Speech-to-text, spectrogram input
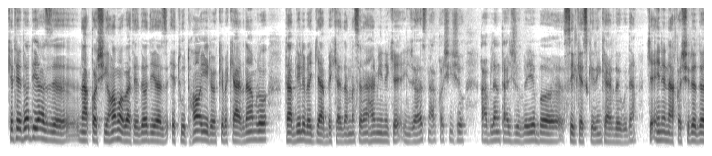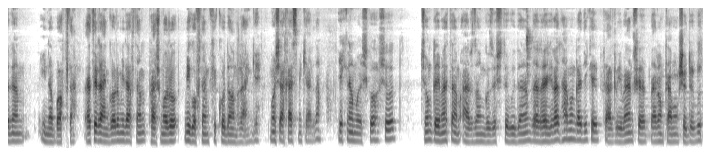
که تعدادی از نقاشی ها و تعدادی از اتودهایی رو که کردم رو تبدیل به گبه کردم مثلا همینه که اینجا هست نقاشیشو قبلا تجربه با سیلک اسکرین کرده بودم که این نقاشی رو دادم. اینا بافتم. حتی رنگا رو می‌رفتم پشما رو می‌گفتم که کدام رنگه. مشخص می‌کردم. یک نمایشگاه شد. چون قیمتم ارزان گذاشته بودم در حقیقت همون قدی که تقریبا شد برام تمام شده بود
